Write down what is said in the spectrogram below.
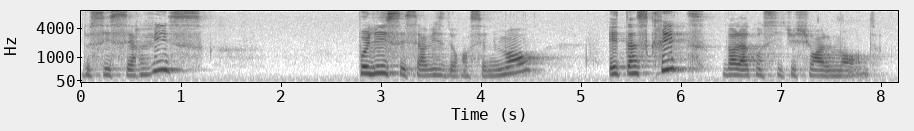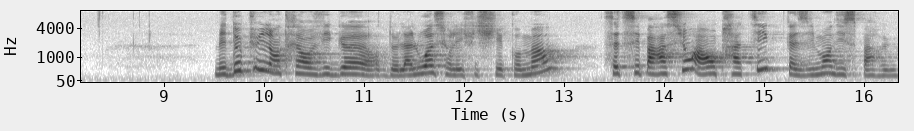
de ces services, police et services de renseignement, est inscrite dans la Constitution allemande. Mais depuis l'entrée en vigueur de la loi sur les fichiers communs, cette séparation a en pratique quasiment disparu,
